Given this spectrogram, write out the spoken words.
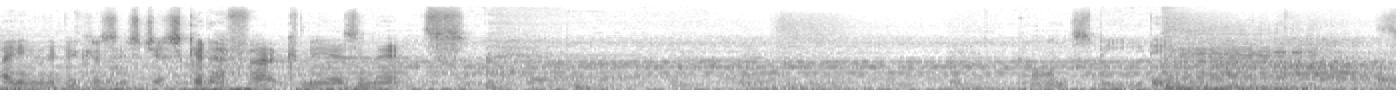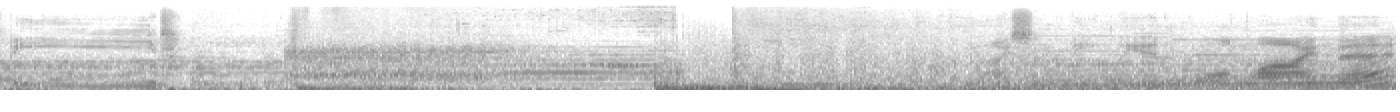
mainly because it's just gonna fuck me, isn't it? Can't speed it. Speed! Nice and neatly in one line there.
